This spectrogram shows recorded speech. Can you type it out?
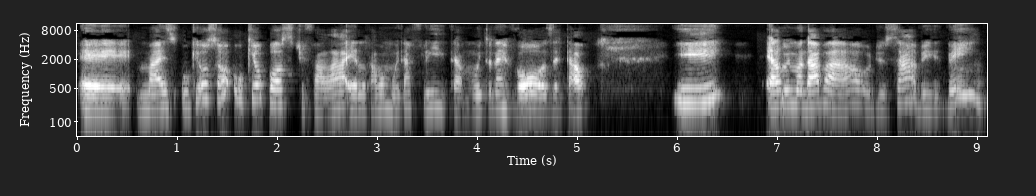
É, mas o que, eu só, o que eu posso te falar, ela estava muito aflita, muito nervosa e tal. E ela me mandava áudio, sabe? Bem,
